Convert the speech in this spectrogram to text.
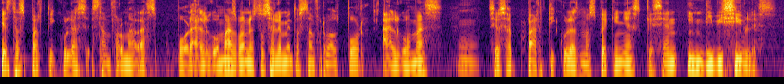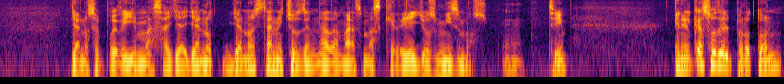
estas partículas están formadas por algo más. Bueno, estos elementos están formados por algo más. Mm, Sí, o sea, partículas más pequeñas que sean indivisibles. Ya no se puede ir más allá, ya no, ya no están hechos de nada más más que de ellos mismos. ujú. ¿sí? En el caso del protón,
